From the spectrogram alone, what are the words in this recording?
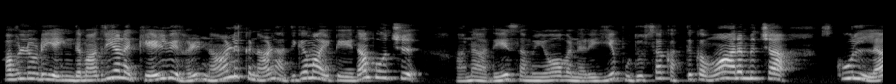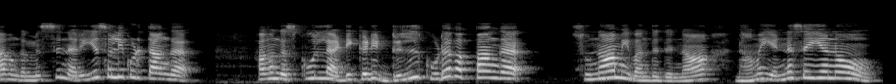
அவளுடைய இந்த மாதிரியான கேள்விகள் நாளுக்கு நாள் அதிகமாயிட்டே தான் போச்சு. ஆனா அதே சமயம் அவ நிறைய புதுசா கத்துக்கவும் ஆரம்பிச்சா. ஸ்கூல்ல அவங்க மிஸ் நிறைய சொல்லி கொடுத்தாங்க. அவங்க ஸ்கூல்ல அடிக்கடி ட்ரில் கூட வைப்பாங்க. சுனாமி வந்ததுன்னா நாம என்ன செய்யணும்?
